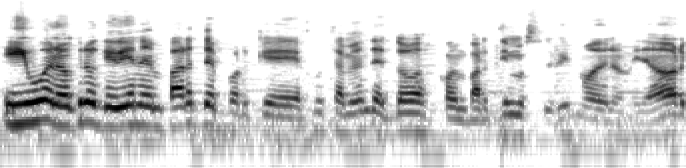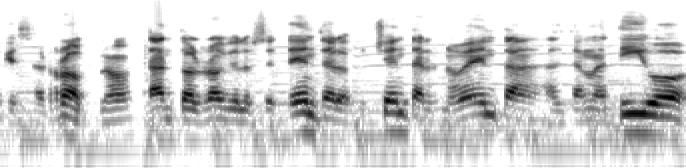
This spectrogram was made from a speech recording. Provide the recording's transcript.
Y bueno, creo que viene en parte porque justamente todos compartimos el mismo denominador que es el rock, ¿no? Tanto el rock de los 70, de los 80, de los 90, alternativo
